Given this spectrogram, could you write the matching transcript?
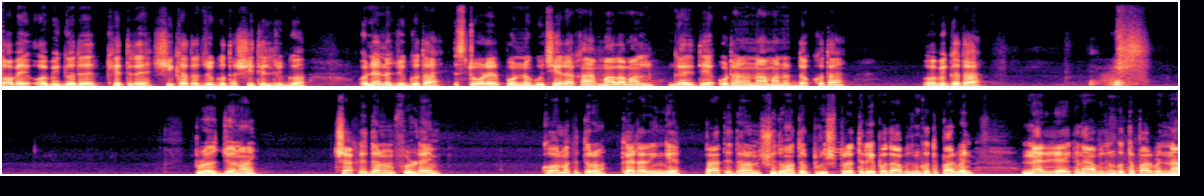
তবে অভিজ্ঞদের ক্ষেত্রে শিক্ষাগত যোগ্যতা, শিথিলযোগ্য। অন্যান্য যোগ্যতা স্টোরের পণ্য গুছিয়ে রাখা, মালামাল গাড়িতে ওঠানো, নামানোর দক্ষতা। অভিজ্ঞতা প্রযোজ্য নয় চাকরির ধরন ফুল টাইম কর্মক্ষেত্র ক্যাটারিংয়ে প্রার্থীর ধরন শুধুমাত্র পুরুষ প্রার্থীরা এই পদে আবেদন করতে পারবেন, নারীরা এখানে আবেদন করতে পারবেন না।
